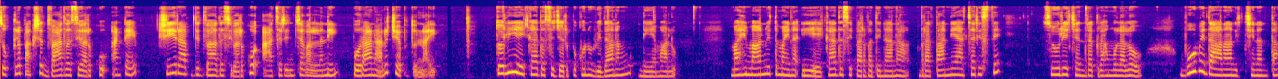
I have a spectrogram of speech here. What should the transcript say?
శుక్లపక్ష ద్వాదశి వరకు అంటే క్షీరాబ్ది ద్వాదశి వరకు ఆచరించవలనని పురాణాలు చెబుతున్నాయి. తొలి ఏకాదశి జరుపుకున్న విధానము నియమాలు. మహిమాన్వితమైన ఈ ఏకాదశి పర్వదినాన వ్రతాన్ని ఆచరిస్తే సూర్యచంద్ర గ్రహములలో భూమి దానాన్నిచ్చినంత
